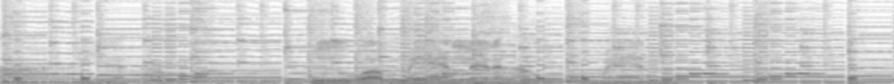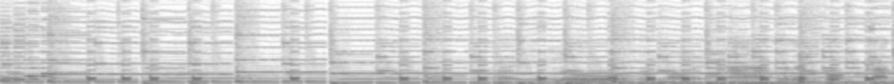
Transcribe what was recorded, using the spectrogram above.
อ่านี่นะครับคือว่าแมนเลยนะครับแมนใส่โล่เขาหน่อยนะจะได้ป้องกัน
